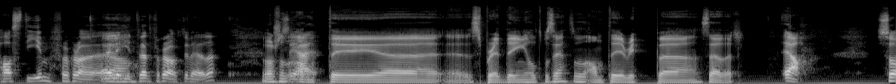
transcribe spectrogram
ha Steam for å klare, Eller Ja. internett for å klare å aktivere det. det var sånn så anti-spreading, holdt på å si. Sånn anti-rip-CD-er. Ja. Så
